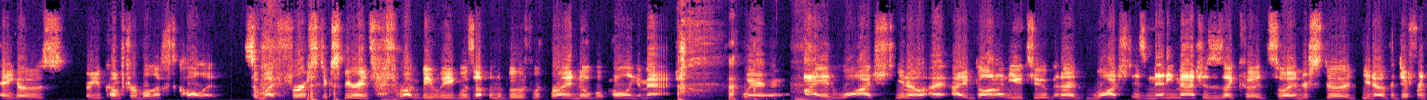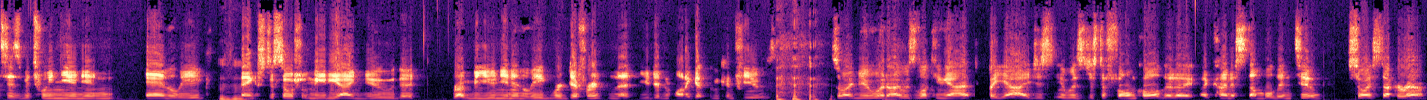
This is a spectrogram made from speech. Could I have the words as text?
and he goes, Are you comfortable enough to call it? So my first experience with rugby league was up in the booth with Brian Noble calling a match. where I had watched, you know, I, I had gone on YouTube and I'd watched as many matches as I could. So I understood, you know, the differences between union and league. Mm-hmm. Thanks to social media, I knew that rugby union and league were different and that you didn't want to get them confused. so I knew what I was looking at. But yeah, I just, it was just a phone call that I, I kind of stumbled into. So I stuck around.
